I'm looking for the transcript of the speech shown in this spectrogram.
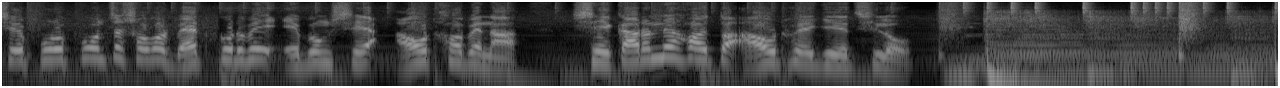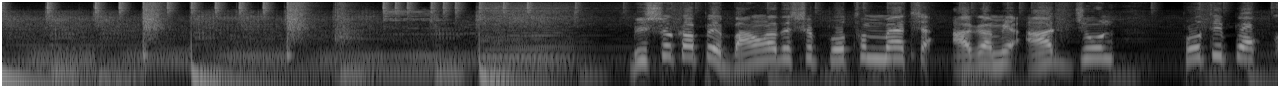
সে পুরো পঞ্চাশ ওভার ব্যাট করবে এবং সে আউট হবে না। সে কারণে হয়তো আউট হয়ে গিয়েছিল। বিশ্বকাপে বাংলাদেশের প্রথম ম্যাচ আগামী আট জুন প্রতিপক্ষ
